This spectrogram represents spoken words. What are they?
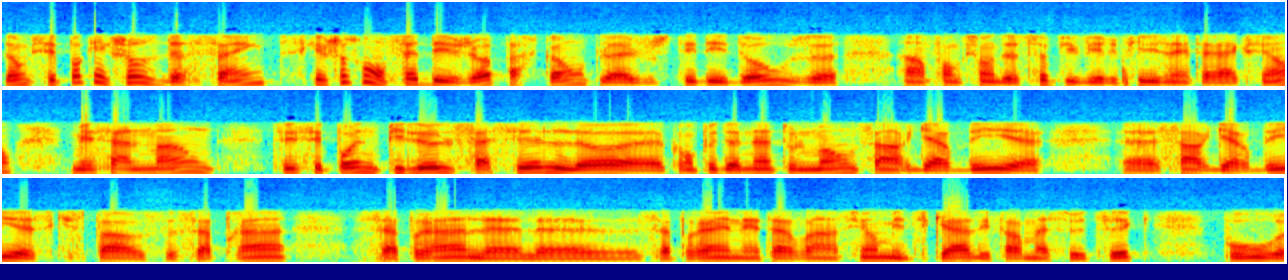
Donc c'est pas quelque chose de simple, c'est quelque chose qu'on fait déjà par contre, ajuster des doses euh, en fonction de ça puis vérifier les interactions, mais ça demande, tu sais c'est pas une pilule facile euh, qu'on peut donner à tout le monde sans regarder sans regarder ce qui se passe. Ça prend ça prend ça prend une intervention médicale et pharmaceutique pour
